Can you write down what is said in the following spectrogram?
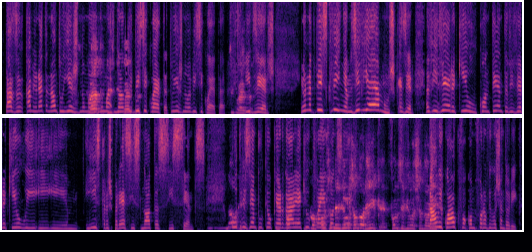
estás a caminhoneta? Não, tu ias numa, numa, numa bicicleta, tu ias numa bicicleta, bicicleta. e dizeres Eu não te disse que vinhamos e viemos, quer dizer, a viver aquilo, contente a viver aquilo e, e, e, e isso transparece, isso nota-se, isso sente-se. Outro exemplo que eu quero dar é aquilo que vai acontecer. Fomos em Vila Xandorique, fomos em Vila Xandorique. Tal e qual como foram Vila Xandorique.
